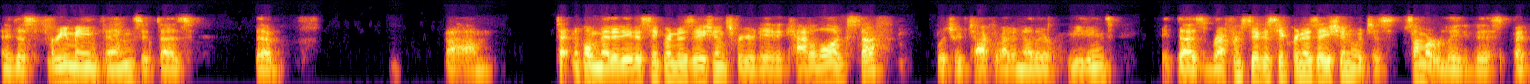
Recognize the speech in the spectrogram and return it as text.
And it does three main things. It does the um, technical metadata synchronizations for your data catalog stuff, which we've talked about in other meetings. It does reference data synchronization, which is somewhat related to this, but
